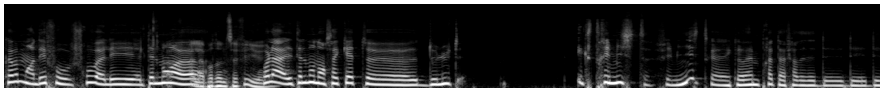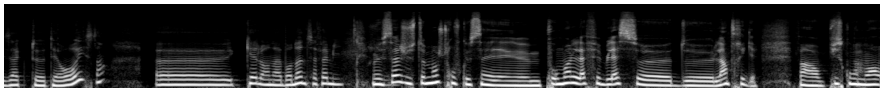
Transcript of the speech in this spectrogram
quand même un défaut. Je trouve elle est, elle est tellement. euh, elle abandonne sa fille. voilà, elle est tellement dans sa quête euh, de lutte extrémiste féministe qu'elle est quand même prête à faire des, des- des- des actes terroristes. hein, euh, qu'elle en abandonne sa famille. Mais ça, justement, je trouve que c'est euh, pour moi la faiblesse euh, de l'intrigue. Enfin, puisqu'on en-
